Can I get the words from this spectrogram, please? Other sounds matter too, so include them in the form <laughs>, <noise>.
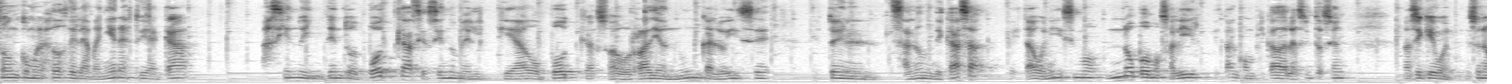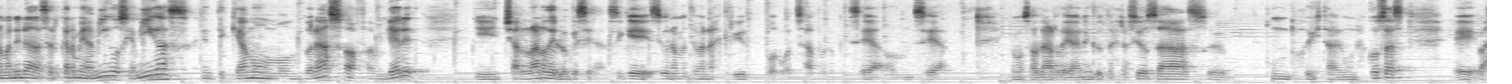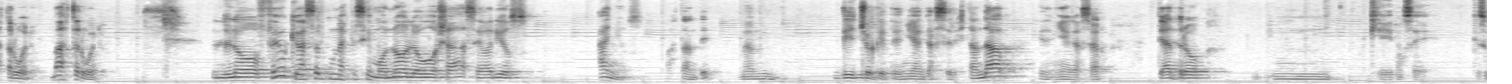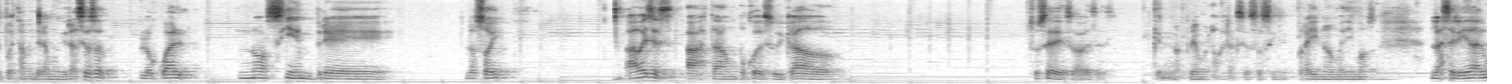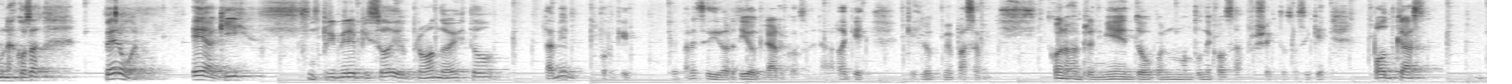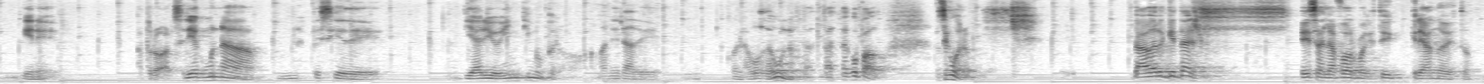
Son como las 2 de la mañana, estoy acá haciendo intento de podcast y haciéndome el que hago podcast o hago radio, nunca lo hice. Estoy en el salón de casa, está buenísimo, no podemos salir, está complicada la situación. Así que bueno, es una manera de acercarme a amigos y amigas, gente que amo un montonazo, a familiares y charlar de lo que sea. Así que seguramente van a escribir por WhatsApp o lo que sea, o donde sea. Vamos a hablar de anécdotas graciosas, eh, puntos de vista de algunas cosas. Eh, va a estar bueno, va a estar bueno. Lo feo que va a ser una especie de monólogo ya hace varios años, bastante. Me han dicho que tenía que hacer stand-up, que tenía que hacer teatro, mm, que no sé, que supuestamente era muy gracioso, lo cual no siempre lo soy. A veces hasta un poco desubicado. Sucede eso a veces, que nos creemos los graciosos y por ahí no medimos la seriedad de algunas cosas. Pero bueno, he aquí <laughs> un primer episodio probando esto también porque me parece divertido crear cosas. La verdad que, que, es lo que me pasa con los emprendimientos, con un montón de cosas, proyectos. Así que podcast viene a probar. Sería como una, una especie de diario íntimo, pero a manera de. con la voz de uno, está, está, copado. Así que bueno, a ver qué tal. Esa es la forma que estoy creando esto.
